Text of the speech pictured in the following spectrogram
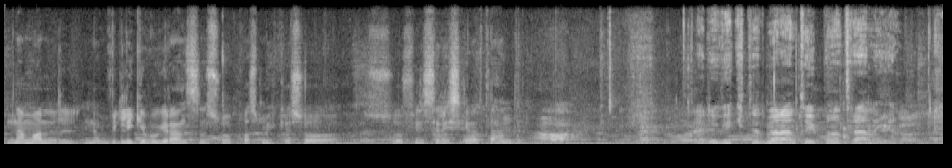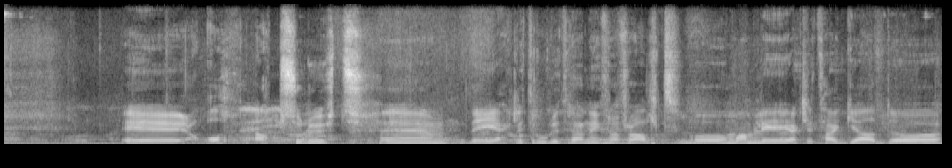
när, man, när vi ligger på gränsen så pass mycket så, så finns det risken att det händer. Är det viktigt med den typen av träningar? Eh, ja, absolut. Eh, det är jäkligt rolig träning framför allt. Och man blir jäkligt taggad. Och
